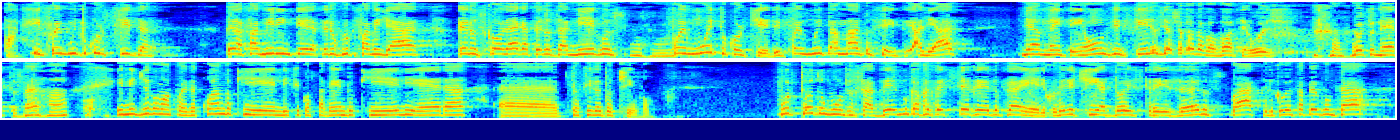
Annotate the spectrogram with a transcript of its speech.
Tá. E foi muito curtida pela família inteira, pelo grupo familiar, pelos colegas, pelos amigos. Uhum. Foi muito curtido e foi muito amado sempre. Aliás, minha mãe tem 11 filhos e eu sou da vovó até hoje. Oito netos, né? Aham. E me diga uma coisa, quando que ele ficou sabendo que ele era eh, seu filho adotivo? por todo mundo saber, nunca foi feito segredo para ele. Quando ele tinha dois, três anos, quatro, ele começou a perguntar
